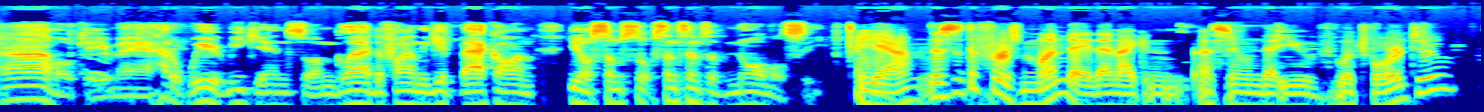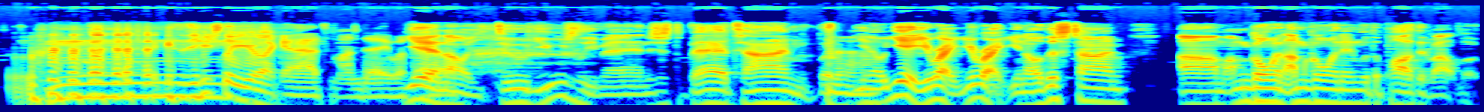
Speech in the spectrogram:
I'm okay, man. Had a weird weekend, so I'm glad to finally get back on, you know, some so- some sense of normalcy. Yeah, this is the first Monday. Then I can assume that you've looked forward to. Because Mm. usually you're like, ah, it's Monday. What yeah, no, dude. Usually, man, it's just a bad time. But No. you know, yeah, you're right. You're right. You know, this time, um, I'm going. I'm going in with a positive outlook.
